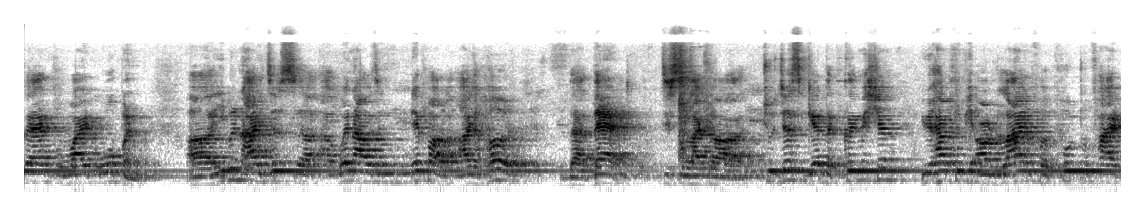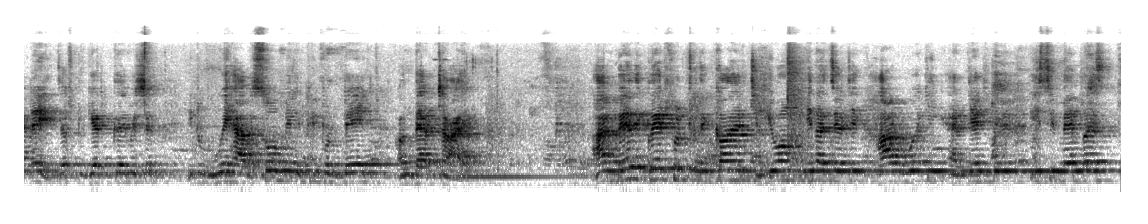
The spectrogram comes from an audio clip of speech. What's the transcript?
cracked wide open. Uh, even I just, uh, when I was in Nepal, I heard that, that just like uh, to just get the cremation, you have to be online for four to five days just to get cremation. It, we have so many people dead on that time. I'm very grateful to the current young, energetic, hardworking, and dedicated EC members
